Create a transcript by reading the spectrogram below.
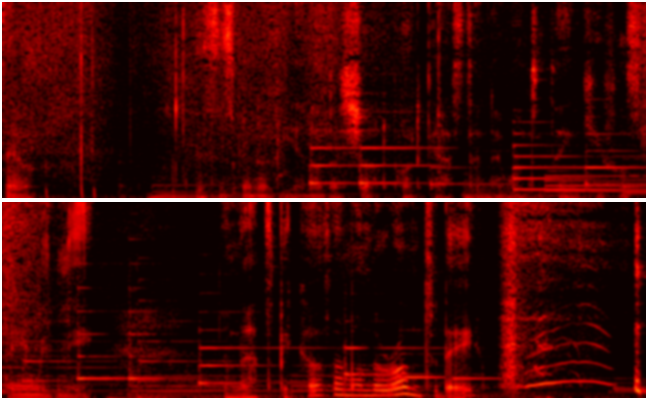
So, this is going to be another short podcast, and I want to thank you for staying with me. And that's because I'm on the run today.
